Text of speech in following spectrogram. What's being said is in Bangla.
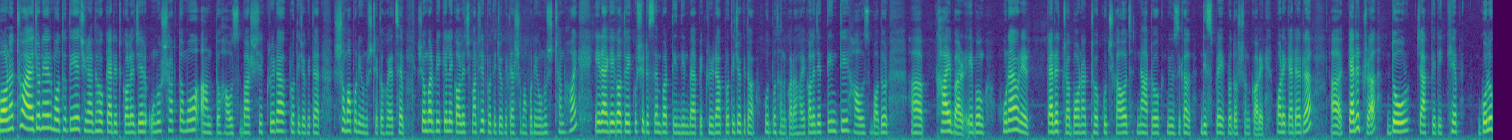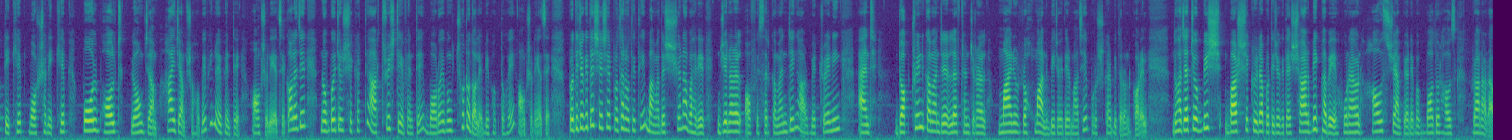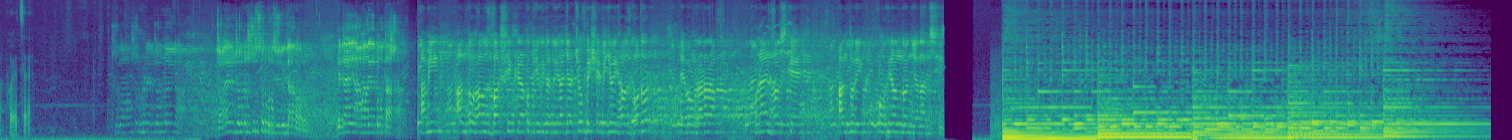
বর্ণাঢ্য আয়োজনের মধ্য দিয়ে ঝিনাইদহ ক্যাডেট কলেজের উনষাটতম আন্ত হাউস বার্ষিক ক্রীড়া প্রতিযোগিতার সমাপনী অনুষ্ঠিত হয়েছে। সোমবার বিকেলে কলেজ মাঠে প্রতিযোগিতার সমাপনী অনুষ্ঠান হয়। এর আগে গত একুশে ডিসেম্বর তিন দিন ব্যাপী ক্রীড়া প্রতিযোগিতা উদ্বোধন করা হয়। কলেজের তিনটি হাউস বদর খাইবার এবং হুনায়নের ক্যাডেটরা বর্ণাঢ্য কুচকাওয়াজ, নাটক, মিউজিক্যাল ডিসপ্লে প্রদর্শন করে। পরে ক্যাডেটরা ক্যাডেটরা দৌড়, চাকতি নিক্ষেপ গোলক নিক্ষেপ, বর্ষা নিক্ষেপ, pole, vault, long jump, high jump সহ বিভিন্ন ইভেন্টে অংশ নিয়েছে। কলেজের নব্বই জন শিক্ষার্থী আটত্রিশটি ইভেন্টে বড় এবং ছোট দলে বিভক্ত হয়ে অংশ নিয়েছে। প্রতিযোগিতা শেষে প্রধান অতিথি বাংলাদেশ সেনাবাহিনীর general officer commanding army training and doctrine কমান্ডের লেফটেন্যান্ট জেনারেল মাইনুর রহমান বিজয়ীদের মাঝে পুরস্কার বিতরণ করেন। দুহাজার চব্বিশ বার্ষিক ক্রীড়া প্রতিযোগিতায় সার্বিকভাবে হুনায়ন হাউস চ্যাম্পিয়ন এবং বদর হাউস রানার আপ হয়েছে। শুধু অংশগ্রহণের জন্যই নয় জয়ের জন্য সুস্থ প্রতিযোগিতা করো। এটাই আমাদের প্রত্যাশা। আমি আন্ত হাউস বার্ষিক ক্রীড়া প্রতিযোগিতা দুই হাজার চব্বিশে বিজয়ী হাউস বদর এবং রানার আপ হাউসকে আন্তরিক অভিনন্দন জানাচ্ছি।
